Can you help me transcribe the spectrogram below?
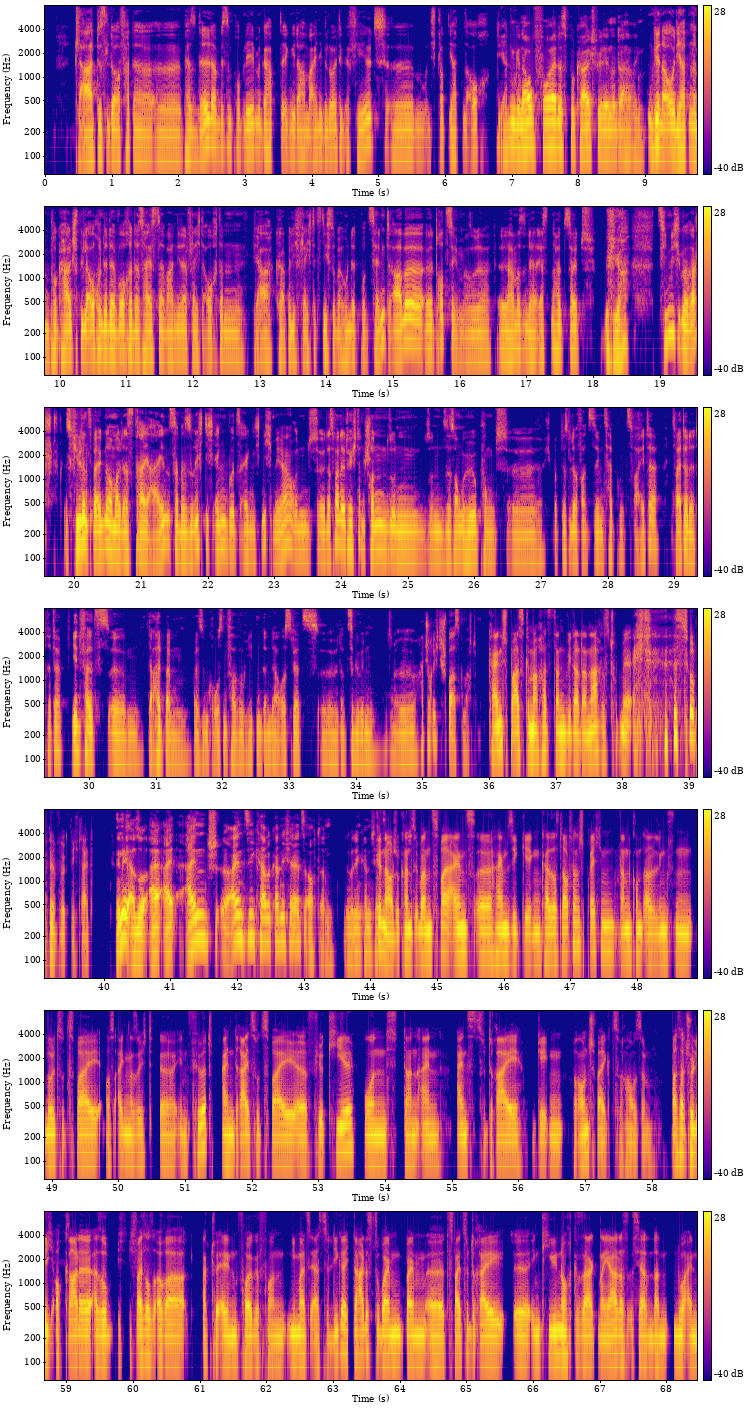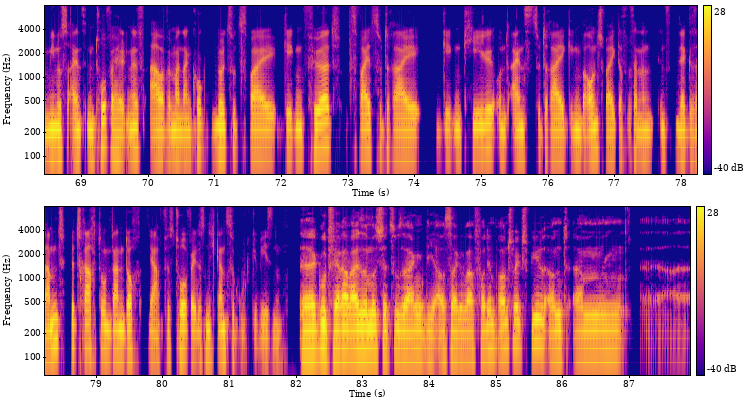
Klar, Düsseldorf hat da äh, personell da ein bisschen Probleme gehabt. Irgendwie da haben einige Leute gefehlt. Ähm, und ich glaube, die hatten auch. Die hatten genau vorher das Pokalspiel in Unterhaching. Genau, die hatten ein Pokalspiel auch unter der Woche. Das heißt, da waren die dann vielleicht auch dann, ja, körperlich vielleicht jetzt nicht so bei 100 Prozent, aber äh, trotzdem. Also da äh, haben wir es in der ersten Halbzeit, ja, ziemlich überrascht. Es fiel dann zwar irgendwann mal das 3-1, aber so richtig eng wurde es eigentlich nicht mehr. Und äh, das war natürlich dann schon so ein, so ein Saisonhöhepunkt. Äh, ich glaube, Düsseldorf war zu dem Zeitpunkt Zweiter, Zweiter oder Dritter. Jedenfalls ähm, da halt beim, bei so einem großen Favoriten dann da auswärts äh, da zu gewinnen, äh, hat schon richtig Spaß gemacht. Keinen Spaß gemacht hat es dann wieder danach. Es tut mir echt, es tut mir wirklich leid. Nee, nee, also ein, ein, ein Sieg habe kann ich ja jetzt auch dann. Über den kann ich jetzt Genau, du kannst über einen 2-1 äh, Heimsieg gegen Kaiserslautern sprechen. Dann kommt allerdings ein 0 zu 2 aus eigener Sicht äh, in Fürth, ein 3 zu 2 äh, für Kiel und dann ein 1 zu 3 gegen Braunschweig zu Hause. Was natürlich auch gerade, also ich, ich weiß aus eurer aktuellen Folge von Niemals Erste Liga, da hattest du beim, beim äh, 2 zu 3 äh, in Kiel noch gesagt, na ja, das ist ja dann nur ein Minus 1 im Torverhältnis, aber wenn man dann guckt, 0 zu 2 gegen Fürth, 2 zu 3 gegen Kiel und 1 zu 3 gegen Braunschweig. Das ist dann in der Gesamtbetrachtung dann doch, ja, fürs Torfeld nicht ganz so gut gewesen. Äh, gut, fairerweise muss ich dazu sagen, die Aussage war vor dem Braunschweig-Spiel und ähm, äh,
